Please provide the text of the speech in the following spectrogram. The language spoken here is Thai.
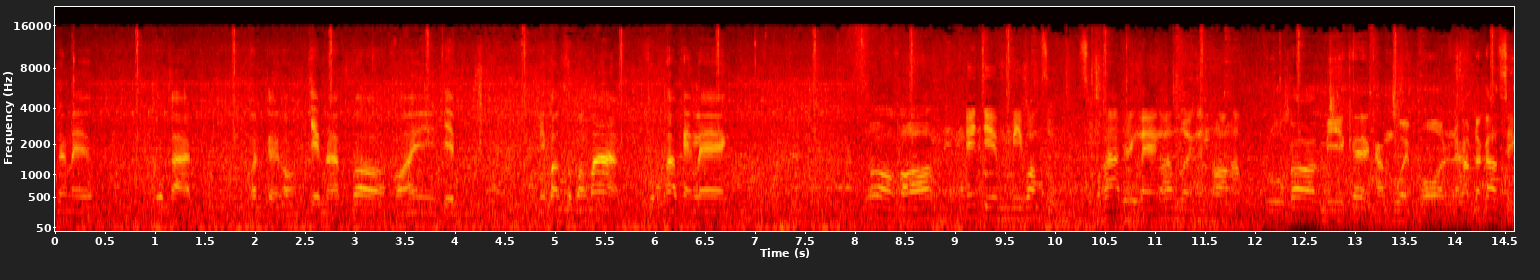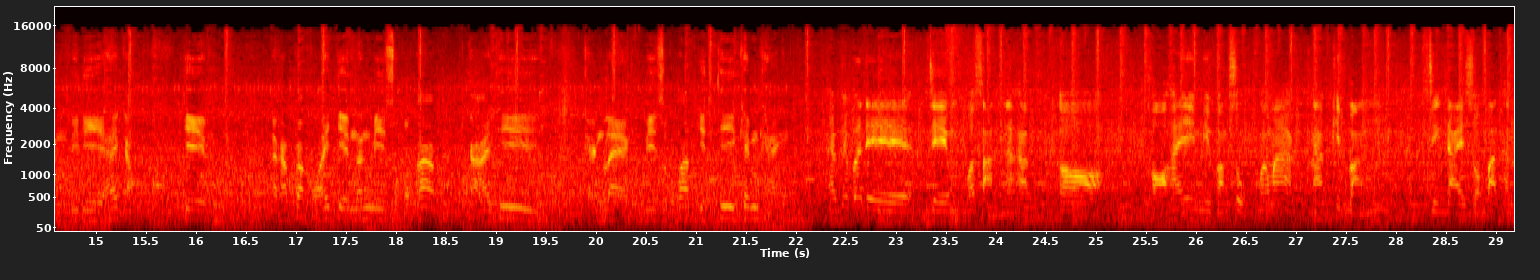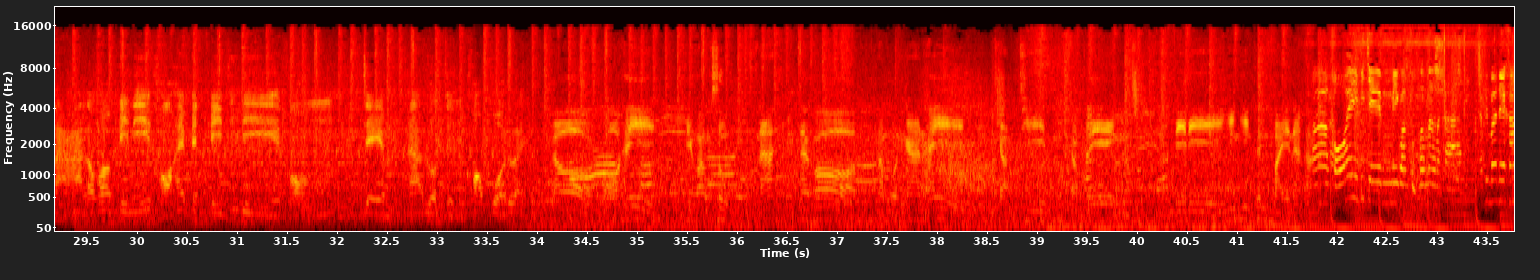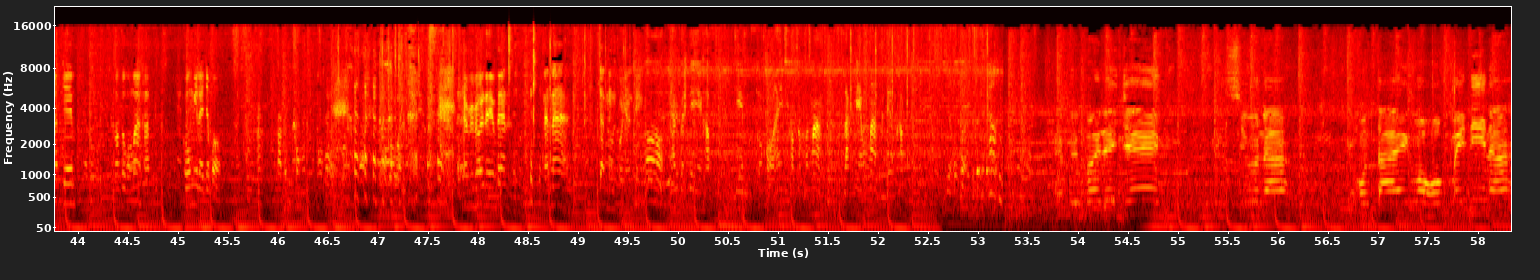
เนื่องในโอกาสวันเกิดของเจมส์นะครับ ก็ขอให้เจมส์มีความสุขมากๆสุขภาพแข็งแรง ก็ขอให้เจมส์มีความสุขสุขภาพแข็งแรงร่ำรวยเงินทองครับครูก็มีแค่คำอวยพรนะครับ แล้วก็สิ่งดีๆให้กับเจมส์นะครับก็ขอให้เจมส์นั้นมีสุขภาพกายที่แข็งแรง มีสุขภาพจิตที่เข้มแข็งแฮปปี้เบ t ร์ a เดย์เจมส์วสันต์นะครับ ก็ขอให้มีความสุขมากๆนะครับคิดหวัง สิ่งใดสมปรารถนา แล้วก็ปีนี้ขอให้เป็นปีที่ดีของเจมส์นะรวมถึงครอบครัวด้วย ก็ขอให้มีความสุขนะ แล้วก็ทำผลงานให้กับทีมกับตัวเองดีๆยิ่งยิ่งๆขึ้นไปนะครับขอให้พี่เจมส์มีความสุขมากๆนะคะขอบคุณมากครับเจมส์มีความสุขมากครับผมมีอะไรจะบอกขอบคุณครับ Happy Birthday เพื่อนอันหน้าจะมีผลงานที่พ่อและเป็นนี่ครับเจมส์ก็ขอให้มีความสุขมากๆรักเจมส์มากๆเลยครับ Happy birthday James ซิวนะ คนตายโกหกไม่ดีนะ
